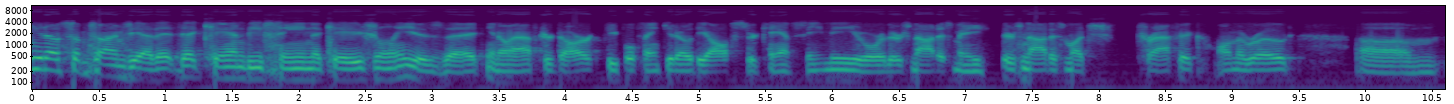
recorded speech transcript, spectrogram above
You know, sometimes, yeah, that that can be seen occasionally. Is that you know after dark, people think you know the officer can't see me, or there's not as many, there's not as much traffic on the road um,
